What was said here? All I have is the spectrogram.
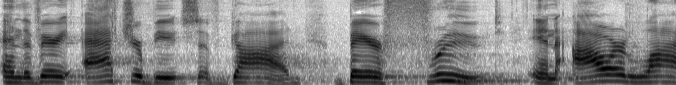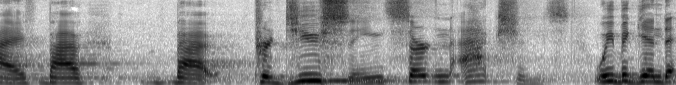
And the very attributes of God bear fruit in our life by, by producing certain actions. We begin to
